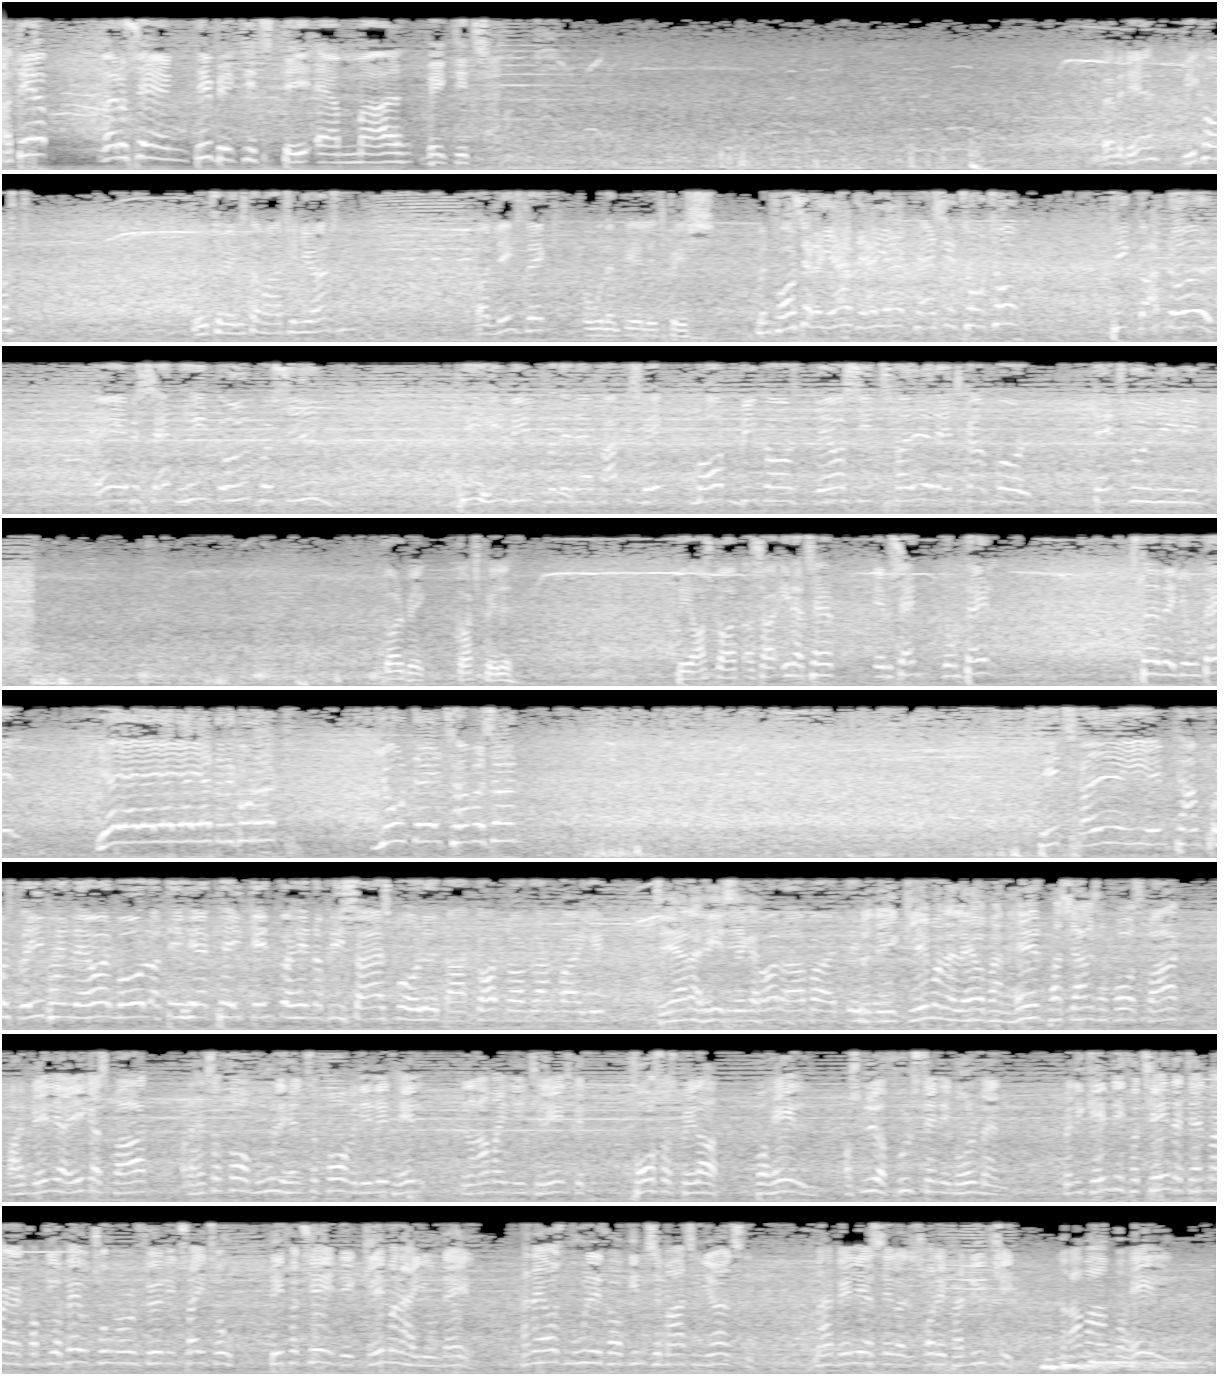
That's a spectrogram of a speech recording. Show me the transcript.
Og der, reducering, det er vigtigt. Det er meget vigtigt. Hvad med det? Vikost. Ud til venstre, Martin Jørgensen. Og længst væk. Uh, den bliver lidt spids. Men fortsætter, ja, det er ja, kasse 2-2. Det er godt noget. Abe Sand helt ude på siden. Det er helt vildt, for den er faktisk væk. Morten Vikhorst laver sit tredje landskampsmål. Dansk udligning. Goldbæk, godt spillet. Det er også godt. Og så ind og tage Ebbe Sand, Jon Dahl. Stadigvæk Jon Dahl. Ja, ja, ja, ja, ja, ja, den er god nok. Jon Dahl Thomasson. Det er tredje EM-kamp på stribe, han laver et mål, og det her kan igen gå hen og blive sejrsmålet. Der er godt nok lang vej hjem. Det er der helt sikkert. Godt arbejde, det Men det er glimrende lavet, for han havde et par chancer for at sparke, og han vælger ikke at sparke. Og da han så får muligheden, så får vi det lidt held. Den rammer ind i italienske forsvarsspillere på hælen og snyder fuldstændig målmanden. Men igen, det er fortjent, at Danmark er kommet. De var bag 2-0, ført de 3-2. Det er fortjent, det Glemmer af Jon Dahl. Han har også mulighed for at give den til Martin Jørgensen. Men han vælger selv, og det tror, det er Panucci. Den rammer ham på hælen.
